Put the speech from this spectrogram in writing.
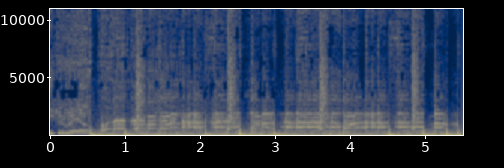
keep it real. Oh, oh, oh.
